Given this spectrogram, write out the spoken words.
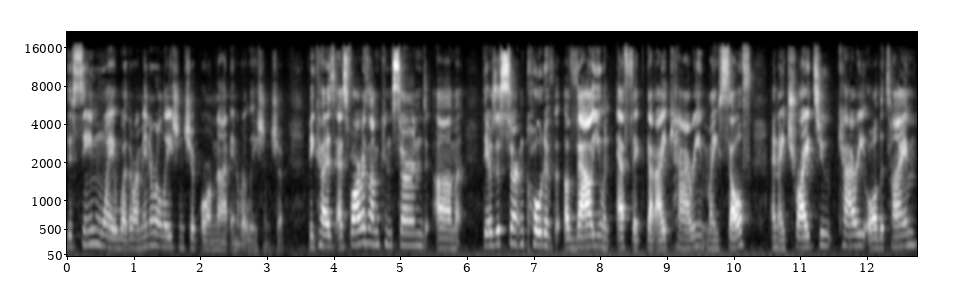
the same way whether I'm in a relationship or I'm not in a relationship. Because as far as I'm concerned, um, there's a certain code of, of value and ethic that I carry myself and I try to carry all the time.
